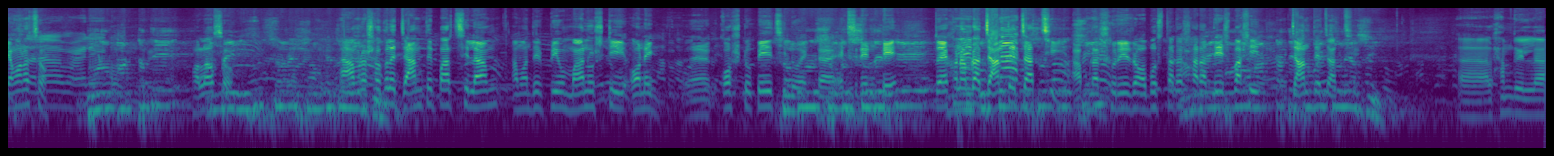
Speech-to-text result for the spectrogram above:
কেমন আছো? আলাইকুম। ভালো আছো? আমরা সকলে জানতে পারছিলাম আমাদের প্রিয় মানুষটি অনেক কষ্ট পেয়েছিল একটা অ্যাক্সিডেন্টে তো এখন আমরা জানতে চাচ্ছি আপনার শরীরের অবস্থাটা সারা দেশবাসী জানতে চাচ্ছে। আলহামদুলিল্লাহ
